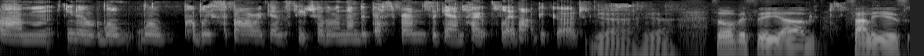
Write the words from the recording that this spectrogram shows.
um, you know, we'll, we'll probably spar against each other and then be best friends again, hopefully. That'd be good. Yeah, yeah. So obviously, um, Sally is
